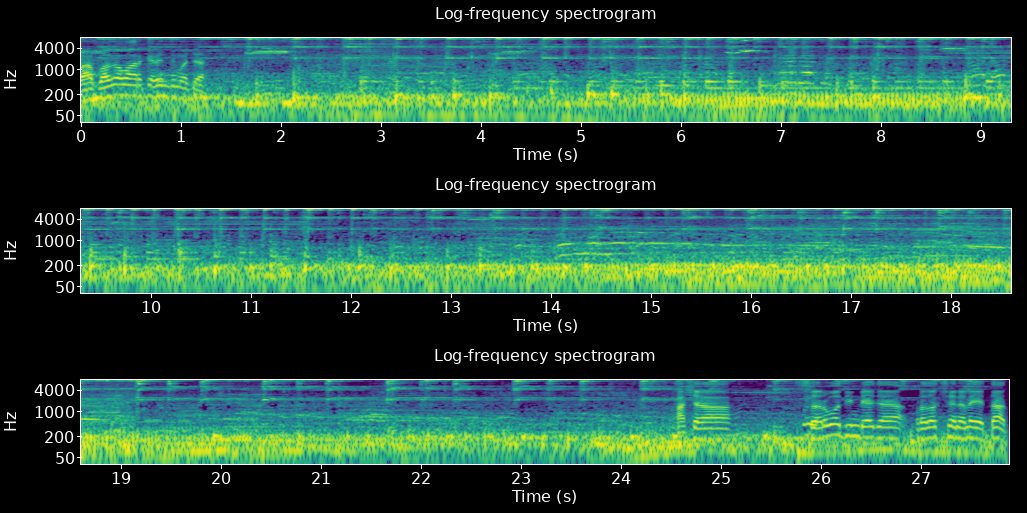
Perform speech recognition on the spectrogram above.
वा बघा वारकऱ्यांची मजा. अशा सर्व दिंड्या ज्या येतात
